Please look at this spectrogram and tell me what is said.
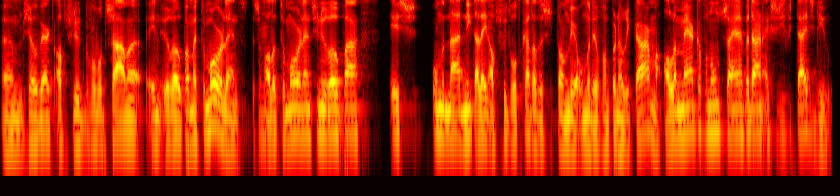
Ehm, zo werkt absoluut bijvoorbeeld samen in Europa met Tomorrowland. Dus Hm. alle Tomorrowlands in Europa is onder, nou, niet alleen Absoluut Vodka, dat is dan weer onderdeel van Pernod Ricard, maar alle merken van ons zijn, hebben daar een exclusiviteitsdeal.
